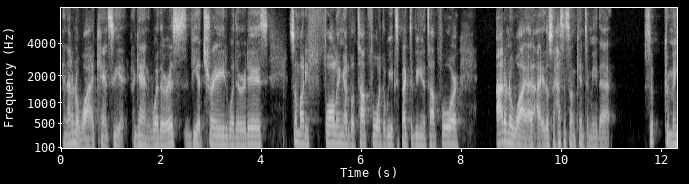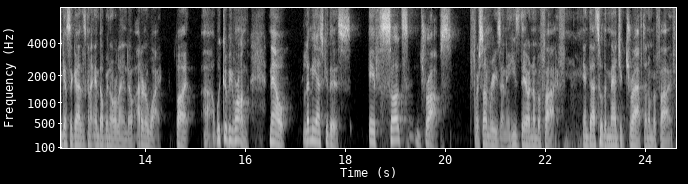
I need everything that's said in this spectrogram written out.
and I don't know why I can't see it. Again, whether it's via trade, whether it is somebody falling out of the top four that we expect to be in the top four, I don't know why. I, I it also hasn't sunk into me that so Kuminga's a guy that's going to end up in Orlando. I don't know why, but uh, we could be wrong. Now, let me ask you this: If Suggs drops for some reason and he's there at number five, and that's who the Magic draft at number five,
